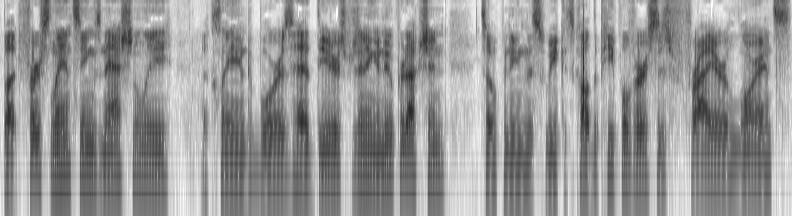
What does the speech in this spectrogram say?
But first, Lansing's nationally acclaimed Boar's Head Theater is presenting a new production. It's opening this week. It's called The People versus Friar Lawrence,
